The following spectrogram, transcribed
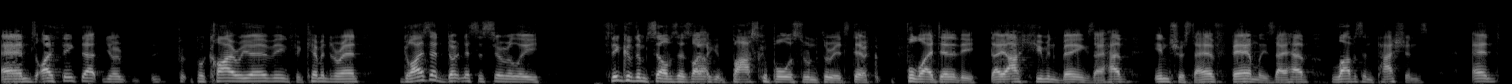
And I think that, you know, for, for Kyrie Irving, for Kevin Durant, guys that don't necessarily think of themselves as like basketballers through and through, it's their full identity. They are human beings. They have interests. They have families. They have loves and passions. And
